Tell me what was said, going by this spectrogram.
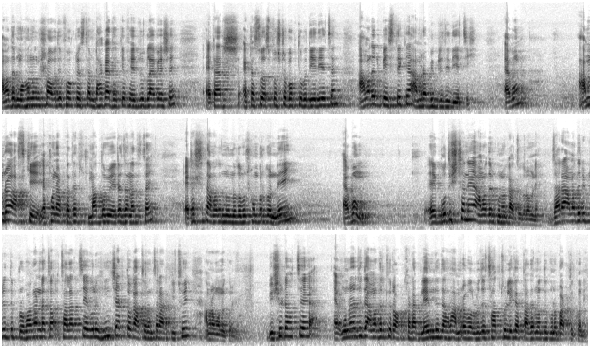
আমাদের মহানগর সভাপতি ফখরুল ইসলাম ঢাকা থেকে ফেসবুক লাইভে এসে এটার একটা সুস্পষ্ট বক্তব্য দিয়ে দিয়েছেন। আমাদের পেজ থেকে আমরা বিবৃতি দিয়েছি এবং আমরা আজকে এখন আপনাদের মাধ্যমে এটা জানাতে চাই, এটার সাথে আমাদের ন্যূনতম সম্পর্ক নেই এবং এই প্রতিষ্ঠানে আমাদের কোনো কার্যক্রম নেই। যারা আমাদের বিরুদ্ধে প্রভাকাণ্ডা চালাচ্ছে, এগুলো হিংসাত্মক আচরণ ছাড়া আর কিছুই আমরা মনে করি বিষয়টা হচ্ছে ওনারা যদি আমাদেরকে রক্ষাটা ব্লেম দেয়, তাহলে আমরা বলব যে ছাত্রলীগ আর তাদের মধ্যে কোনো পার্থক্য নেই।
